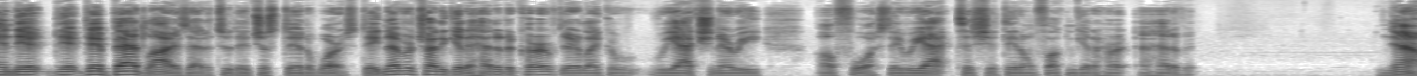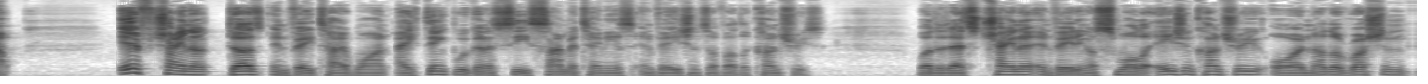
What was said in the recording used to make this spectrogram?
and they're, they're, they're bad liars at it too. They're just they're the worst. They never try to get ahead of the curve. They're like a reactionary uh, force. They react to shit. They don't fucking get ahead of it. Now, if China does invade Taiwan, I think we're going to see simultaneous invasions of other countries. Whether that's China invading a smaller Asian country or another Russian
